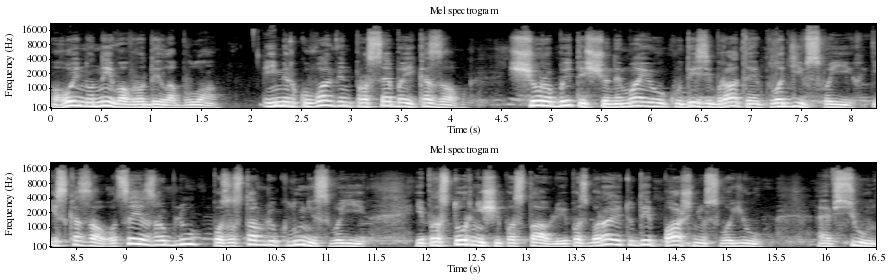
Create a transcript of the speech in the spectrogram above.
гойно нива вродила була. І міркував він про себе і казав: що робити, що не маю куди зібрати плодів своїх, і сказав: Оце я зроблю, позоставлю клуні свої, і просторніші поставлю, і позбираю туди пашню свою е, всю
